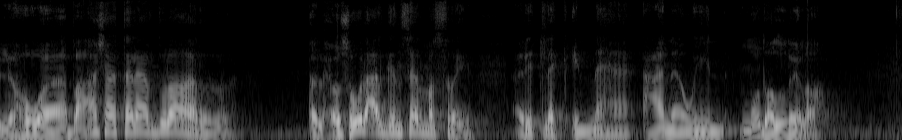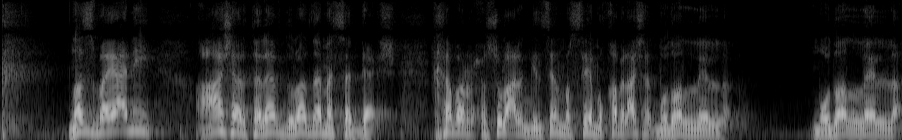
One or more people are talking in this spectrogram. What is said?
اللي هو ب 10000 دولار. الحصول على الجنسية المصرية. قالت لك إنها عناوين مضللة. نصبة يعني 10000 دولار ده ما تصدقش. خبر الحصول على الجنسية المصرية مقابل 10 مضلل. مضلل.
